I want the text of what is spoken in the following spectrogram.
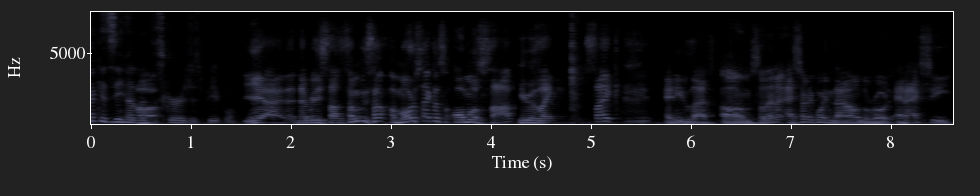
I can see how that Uh, discourages people. Yeah, that, that really stopped. Some, some a motorcyclist almost stopped. He was like, "Psych," and he left. Um, so then I started going down the road, and actually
